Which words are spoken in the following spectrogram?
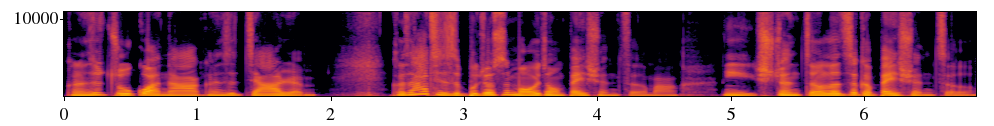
可能是主管啊，可能是家人。可是他其实不就是某一种被选择吗？你选择了这个被选择，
